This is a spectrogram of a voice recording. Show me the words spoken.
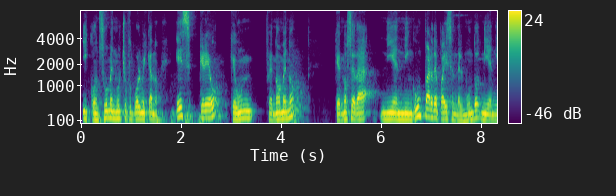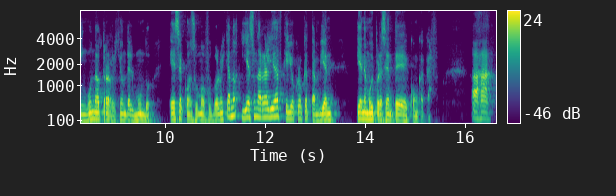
y consumen mucho fútbol mexicano. Es, creo, que un fenómeno que no se da ni en ningún par de países en el mundo, ni en ninguna otra región del mundo, ese consumo de fútbol mexicano. Y es una realidad que yo creo que también tiene muy presente con CACAF. Ajá.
